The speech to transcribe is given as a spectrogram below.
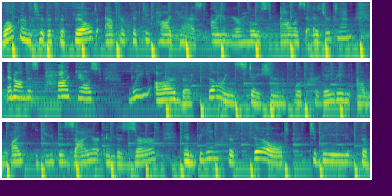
Welcome to the Fulfilled After 50 podcast. I am your host, Alice Edgerton, and on this podcast, we are the filling station for creating a life you desire and deserve and being fulfilled to be the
